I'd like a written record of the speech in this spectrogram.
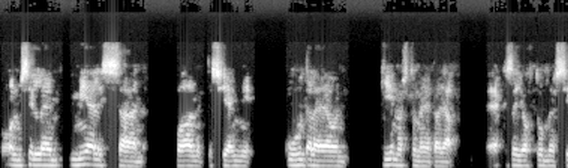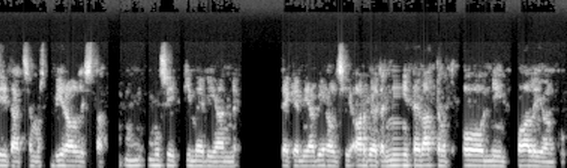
on silleen mielissään vaan, että jos jengi kuuntelee ja on kiinnostuneita ja ehkä se johtuu myös siitä, että semmoista virallista musiikkimedian tekemiä virallisia arvioita, niin niitä ei välttämättä ole niin paljon kuin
